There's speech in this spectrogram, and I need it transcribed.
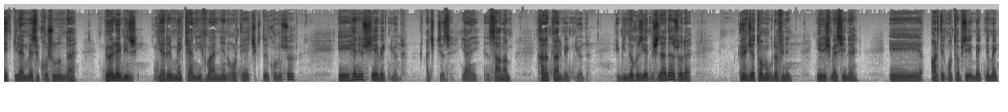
etkilenmesi koşulunda böyle bir yarı mekan ihmalinin ortaya çıktığı konusu e, henüz şey bekliyordu açıkçası. Yani sağlam kanıtlar bekliyordu. E, 1970'lerden sonra önce tomografinin gelişmesiyle e, artık otopsi beklemek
